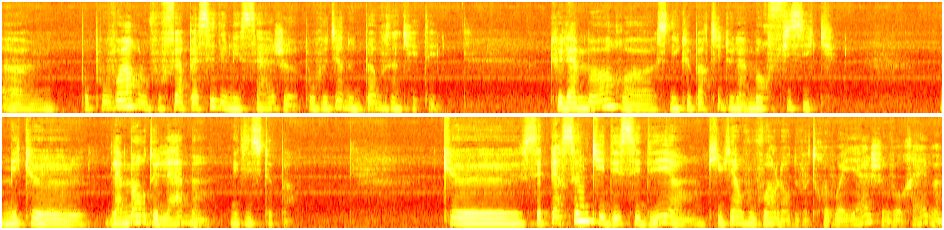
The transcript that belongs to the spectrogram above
Euh, pour pouvoir vous faire passer des messages, pour vous dire de ne pas vous inquiéter. Que la mort, euh, ce n'est que partie de la mort physique, mais que la mort de l'âme n'existe pas. Cette personne qui est décédée, hein, qui vient vous voir lors de votre voyage, vos rêves,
